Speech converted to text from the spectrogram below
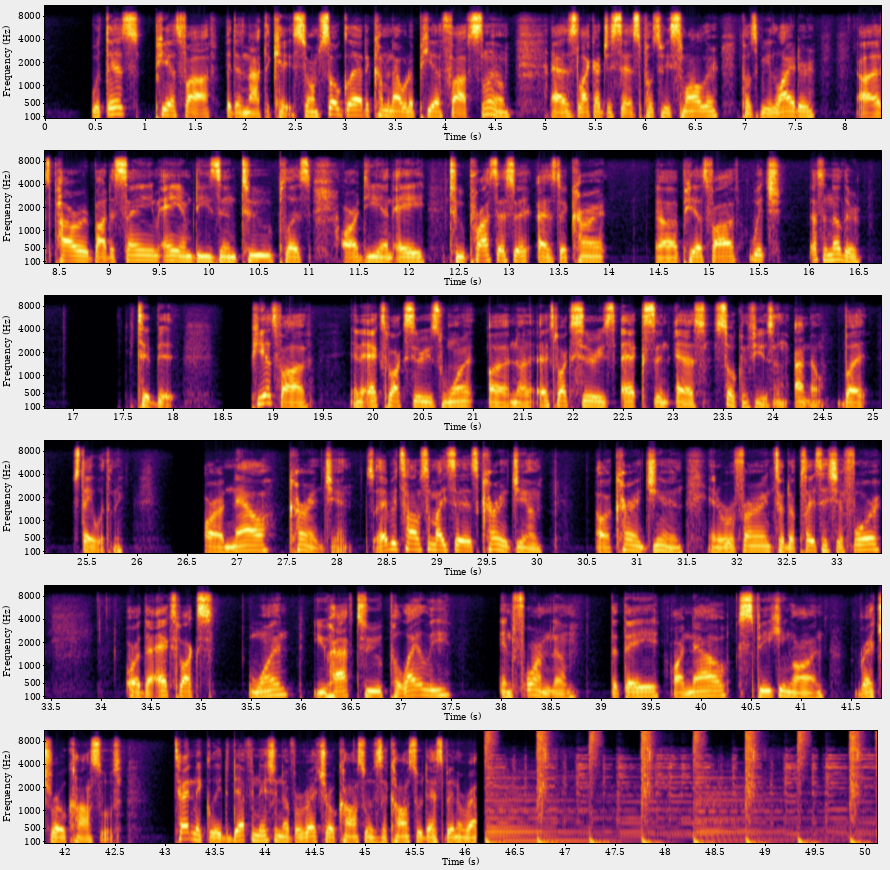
With this PS5, it is not the case. So I'm so glad they're coming out with a PS5 Slim, as like I just said, it's supposed to be smaller, supposed to be lighter. Uh, it's powered by the same AMD Zen 2 plus RDNA 2 processor as the current uh, PS5, which that's another tidbit. PS5 and the Xbox Series One, uh, no, Xbox Series X and S. So confusing, I know, but stay with me. Are now current gen. So every time somebody says current gen or current gen and referring to the PlayStation 4 or the Xbox One, you have to politely inform them that they are now speaking on retro consoles. Technically, the definition of a retro console is a console that's been around.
